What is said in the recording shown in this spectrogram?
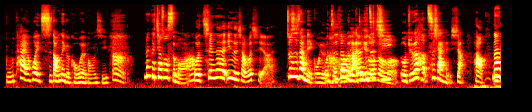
不太会吃到那个口味的东西。嗯，那个叫做什么啊？我现在一直想不起来。就是在美国有一个很我知道红的辣酱，你在有一只鸡说什么，我觉得很吃起来很像。好，那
